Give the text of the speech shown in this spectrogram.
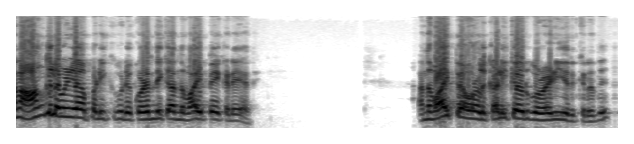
ஆனால் ஆங்கில வழியாக படிக்கக்கூடிய குழந்தைக்கு அந்த வாய்ப்பே கிடையாது. அந்த வாய்ப்பை அவர்களுக்கு அளிக்கிறதுக்கு ஒரு வழி இருக்கிறது.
